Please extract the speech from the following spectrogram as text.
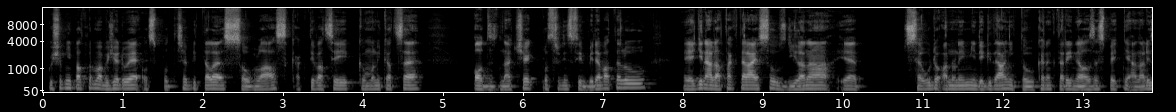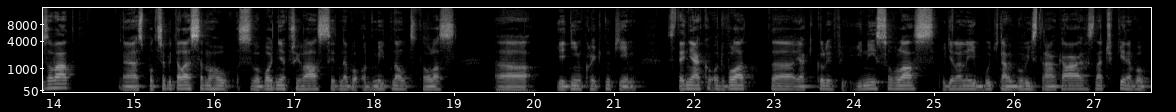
Zkušební platforma vyžaduje od spotřebitele souhlas k aktivaci komunikace od značek prostřednictvím vydavatelů. Jediná data, která jsou sdílená, je pseudoanonymní digitální token, který nelze zpětně analyzovat. Eh, spotřebitelé se mohou svobodně přihlásit nebo odmítnout souhlas eh, jedním kliknutím. Stejně jako odvolat eh, jakýkoliv jiný souhlas udělený buď na webových stránkách značky nebo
